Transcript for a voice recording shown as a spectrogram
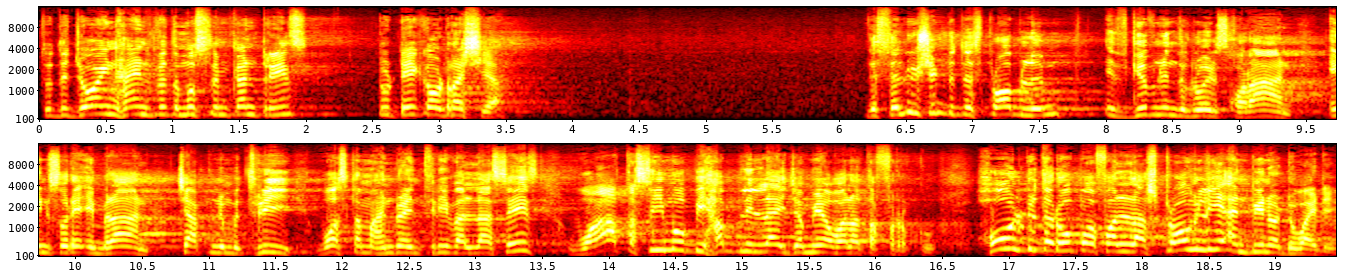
So they joined hands with the Muslim countries to take out Russia. The solution to this problem is given in the glorious Quran in Surah Imran, chapter number 3, verse number 103, where Allah says, وَاعْتَصِمُوا بِحَبْلِ اللَّهِ جَمِيعًا وَلَا تَفْرَقُوا Hold to the rope of Allah strongly and be not divided.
